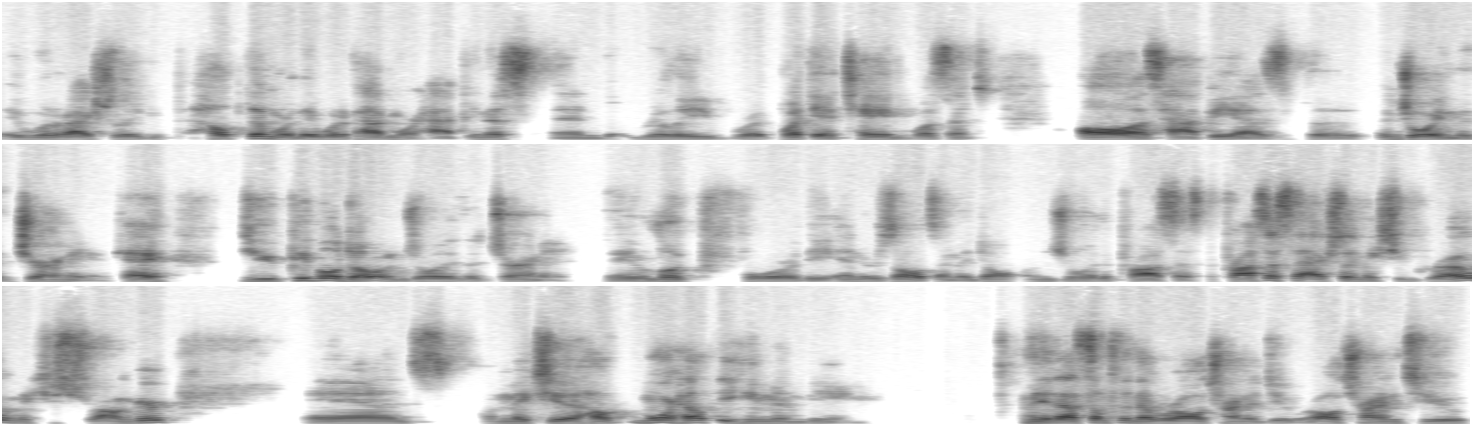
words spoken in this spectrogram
it would have actually helped them or they would have had more happiness and really what they attained wasn't all as happy as the enjoying the journey okay? Do you people don't enjoy the journey. They look for the end results and they don't enjoy the process. The process that actually makes you grow makes you stronger and makes you a more healthy human being. I mean that's something that we're all trying to do. We're all trying to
